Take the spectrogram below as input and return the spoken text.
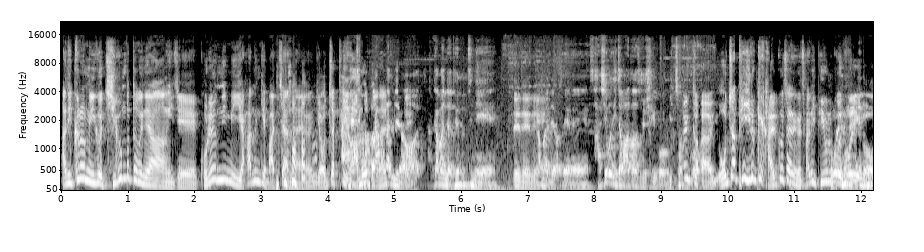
아니 그럼 이거 지금부터 그냥 이제 고려님이 하는 게 맞지 않나요? 이제 어차피 아니, 아무것도 안할 텐데. 잠깐만요. 잠깐만요, 데프트님. 네네네. 잠깐만요, 네네. 40원 이자 받아주시고 미쳤고. 그러니까 어차피 이렇게 갈 거잖아요. 자리 비울 건데 이거.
